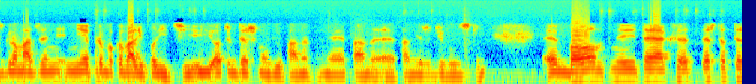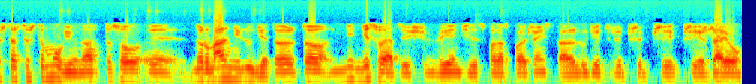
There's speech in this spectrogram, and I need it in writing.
zgromadzeń nie prowokowali policji i o tym też mówił pan, pan, pan Jerzy Dziewulski. E, Bo e, tak jak też to, też, też, też to mówił, no, to są e, normalni ludzie, to, to nie, nie są jacyś wyjęci ze spoza społeczeństwa, ale ludzie, którzy przy, przy, przyjeżdżają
